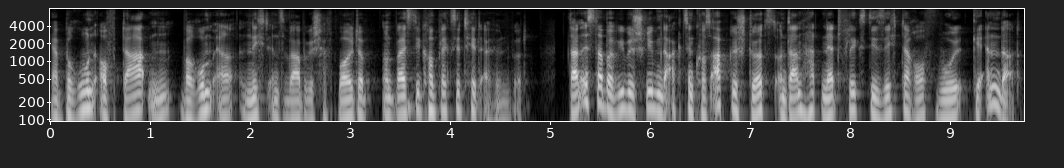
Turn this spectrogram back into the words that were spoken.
ja, Beruhen auf Daten, warum er nicht ins Werbegeschäft wollte und weil es die Komplexität erhöhen wird. Dann ist aber, wie beschrieben, der Aktienkurs abgestürzt und dann hat Netflix die Sicht darauf wohl geändert.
